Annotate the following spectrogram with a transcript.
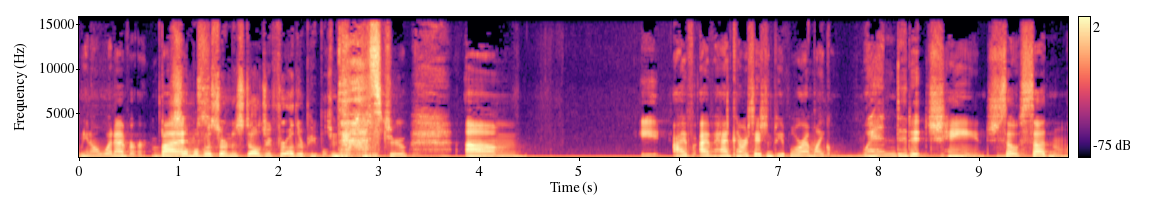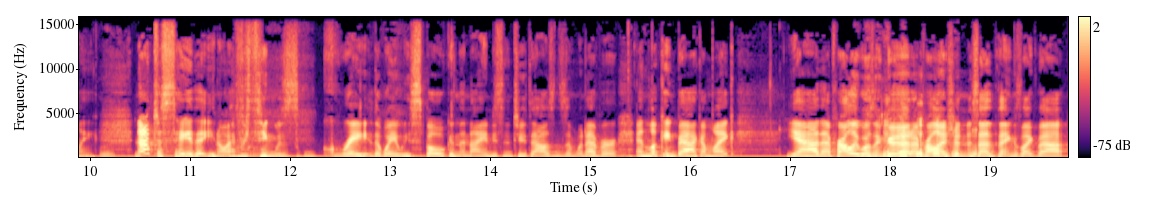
you know whatever. But Some of us are nostalgic for other people's. that's true. Um, I've I've had conversations with people where I'm like, when did it change so suddenly? Not to say that you know everything was great the way we spoke in the '90s and 2000s and whatever. And looking back, I'm like, yeah, that probably wasn't good. I probably shouldn't have said things like that.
